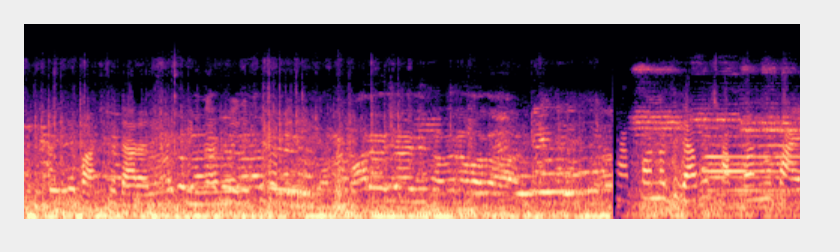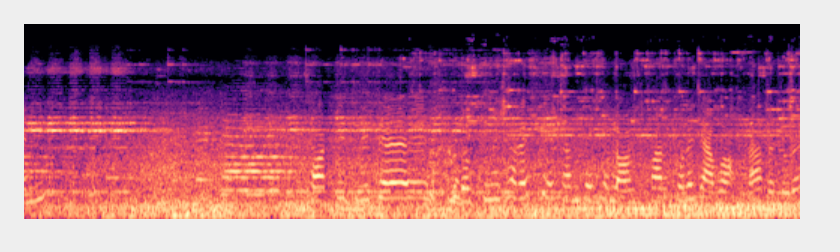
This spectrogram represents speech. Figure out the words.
ঘুরতে গেলে বাসটা দাঁড়াল না, সিঙ্গার হয়ে গেছে তো বেরিয়ে গেল যাব, ছাপ্পান্ন পাইনি। ফর্টি থ্রিতে দক্ষিণেশ্বর এখান থেকে লঞ্চ পার করে যাব আমরা বেলুড়ে।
